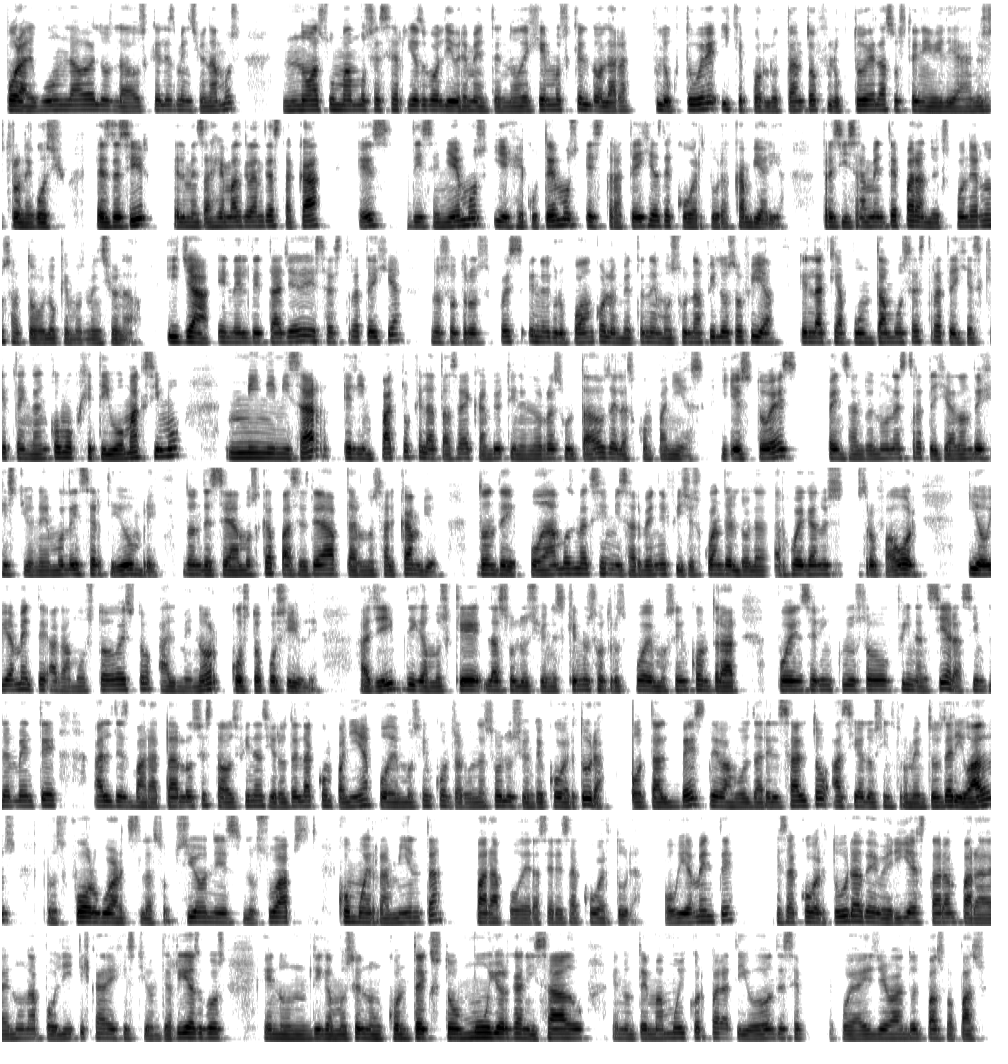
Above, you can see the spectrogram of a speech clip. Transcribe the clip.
por algún lado de los lados que les mencionamos, no asumamos ese riesgo libremente, no dejemos que el dólar fluctúe y que por lo tanto fluctúe la sostenibilidad de nuestro negocio. Es decir, el mensaje más grande hasta acá es diseñemos y ejecutemos estrategias de cobertura cambiaria, precisamente para no exponernos a todo lo que hemos mencionado. Y ya en el detalle de esa estrategia, nosotros pues en el Grupo Bancolombia tenemos una filosofía en la que apuntamos a estrategias que tengan como objetivo máximo minimizar el impacto que la tasa de cambio tiene en los resultados de las compañías. Y esto es pensando en una estrategia donde gestionemos la incertidumbre, donde seamos capaces de adaptarnos al cambio, donde podamos maximizar beneficios cuando el dólar juega a nuestro favor y obviamente hagamos todo esto al menor costo posible. Allí, digamos que las soluciones que nosotros podemos encontrar pueden ser incluso financieras. Simplemente al desbaratar los estados financieros de la compañía podemos encontrar una solución de cobertura o tal vez debamos dar el salto hacia los instrumentos derivados, los forwards, las opciones, los swaps como herramienta para poder hacer esa cobertura. Obviamente, esa cobertura debería estar amparada en una política de gestión de riesgos, en un, digamos, en un contexto muy organizado, en un tema muy corporativo donde se pueda ir llevando el paso a paso.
